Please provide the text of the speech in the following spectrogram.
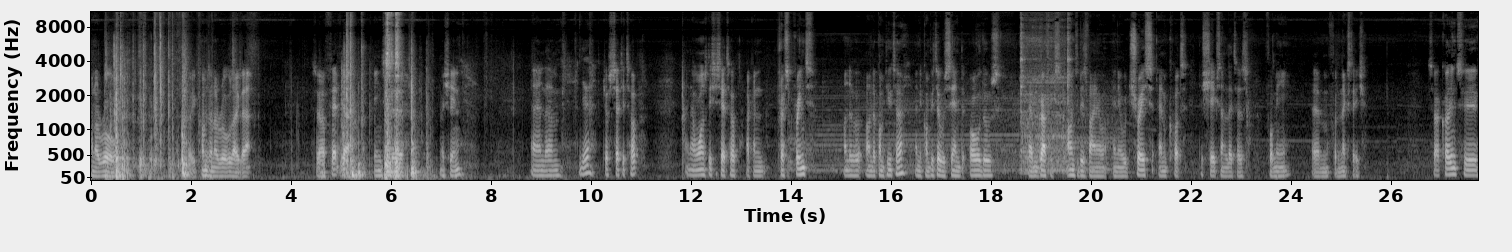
on a roll. So it comes on a roll like that. So I've fed that into the machine. And um, yeah, just set it up. And then once this is set up, I can press print on the on the computer and the computer will send all those um, graphics onto this vinyl and it will trace and cut the shapes and letters for me um, for the next stage. So according to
